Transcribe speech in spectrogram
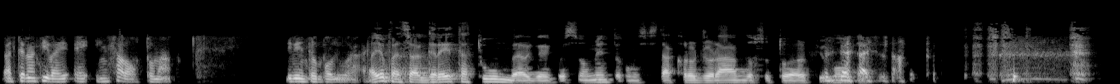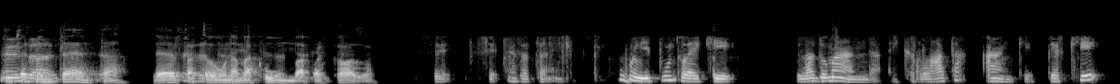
L'alternativa è in salotto, ma diventa un po' dura. Ma io penso a Greta Thunberg in questo momento come si sta crogiolando sotto il piumone. esatto. Tutta esatto. contenta di aver fatto una macumba, qualcosa. Sì, sì, esattamente. Quindi il punto è che la domanda è crollata anche perché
